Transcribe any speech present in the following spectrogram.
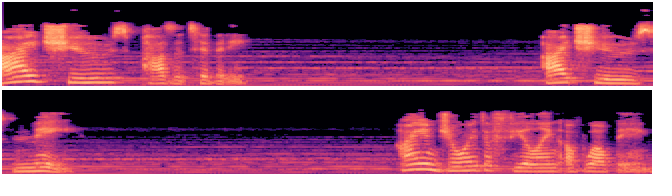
I choose positivity. I choose me. I enjoy the feeling of well being.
